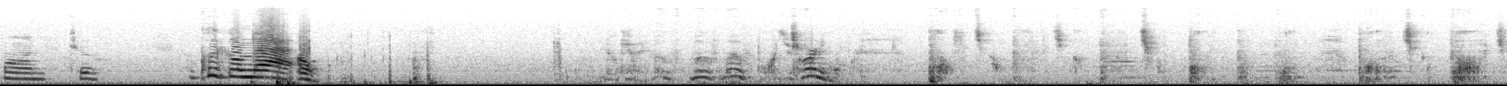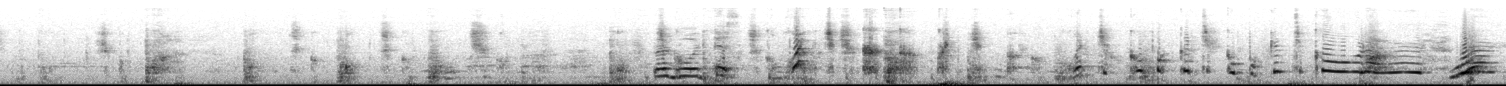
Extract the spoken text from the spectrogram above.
One, two. Click on that. Oh. No, Kevin, move, move, move. It's recording. I go like this. Yeah.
